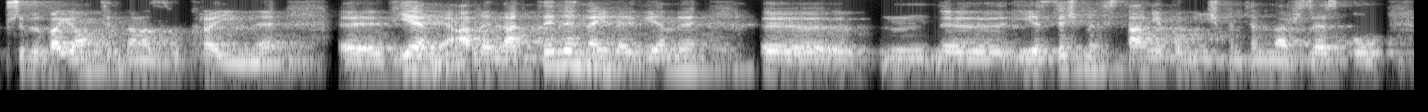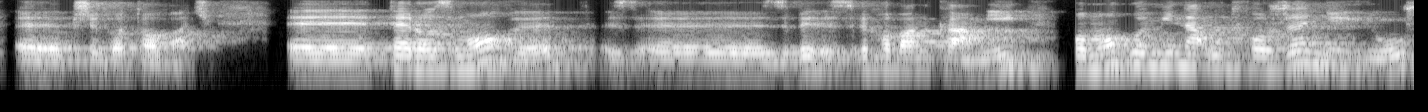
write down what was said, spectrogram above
przybywających do nas z Ukrainy wiemy, ale na tyle, na ile wiemy, e, jesteśmy w stanie, powinniśmy ten nasz zespół e, przygotować. E, Te rozmowy z, e, z, z wychowankami pomogły mi na utworzenie już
